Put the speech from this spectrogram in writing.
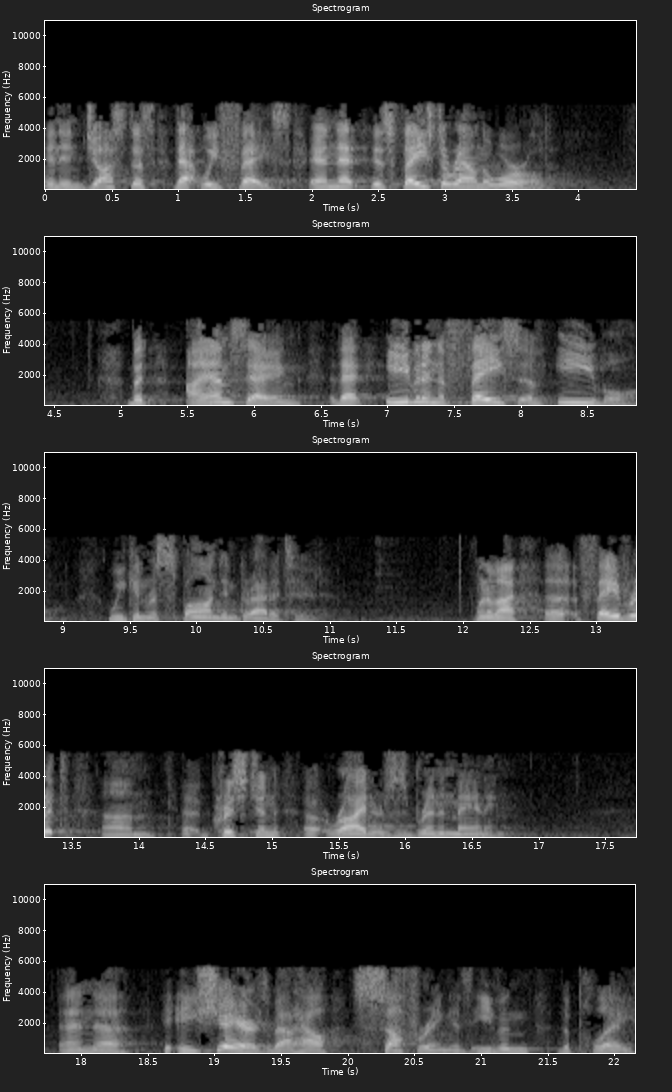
and injustice that we face and that is faced around the world. But I am saying that even in the face of evil, we can respond in gratitude. One of my uh, favorite um, uh, Christian uh, writers is Brennan Manning. And uh, he shares about how suffering is even the place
